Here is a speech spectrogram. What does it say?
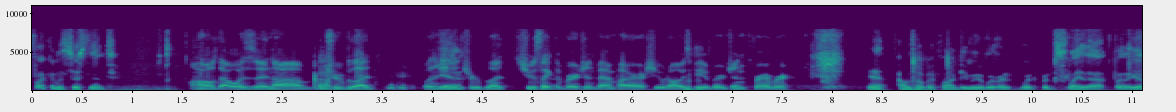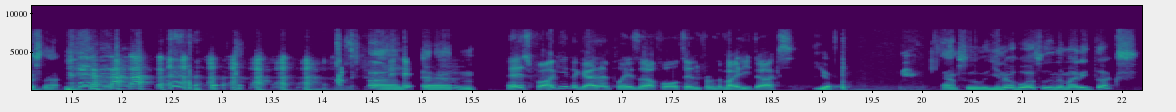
fucking assistant. Oh, that was in um, True Blood. Wasn't Yeah. she in True Blood? She was like the virgin vampire. She would always be a virgin forever. Yeah, I was hoping Foggy would, would, would, would slay that, but I guess not. Um, and, Hey, is Foggy the guy that plays uh, Fulton from the Mighty Ducks? yep, absolutely. You know who else was in the Mighty Ducks?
